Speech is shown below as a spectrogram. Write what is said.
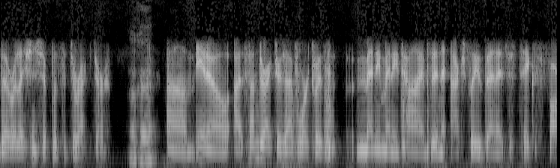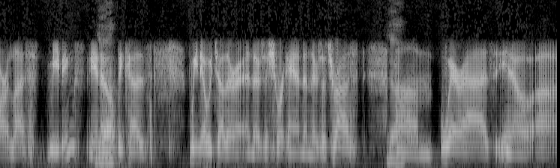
the relationship with the director. Okay. um, you know, uh, some directors I've worked with many, many times, and actually then it just takes far less meetings, you know, Yeah. because we know each other and there's a shorthand and there's a trust. Yeah. Um, whereas, you know, uh,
